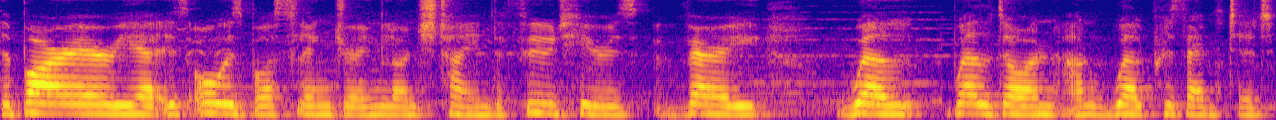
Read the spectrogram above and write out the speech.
The bar area is always bustling during lunchtime. The food here is very well well done and well presented,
